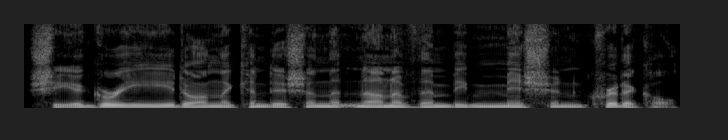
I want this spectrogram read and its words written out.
She agreed on the condition that none of them be mission critical.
